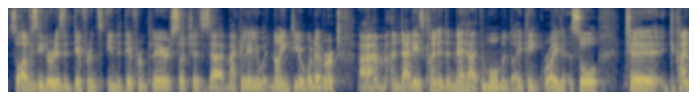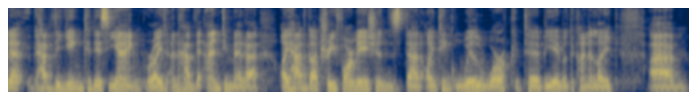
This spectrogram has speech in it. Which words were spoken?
So obviously there is a difference in the different players, such as uh, Makelele with 90 or whatever. Um, and that is kind of the meta at the moment, I think, right? So to to kind of have the yin to this yang, right, and have the anti-meta, I have got three formations that I think will work to be able to kind of like um,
